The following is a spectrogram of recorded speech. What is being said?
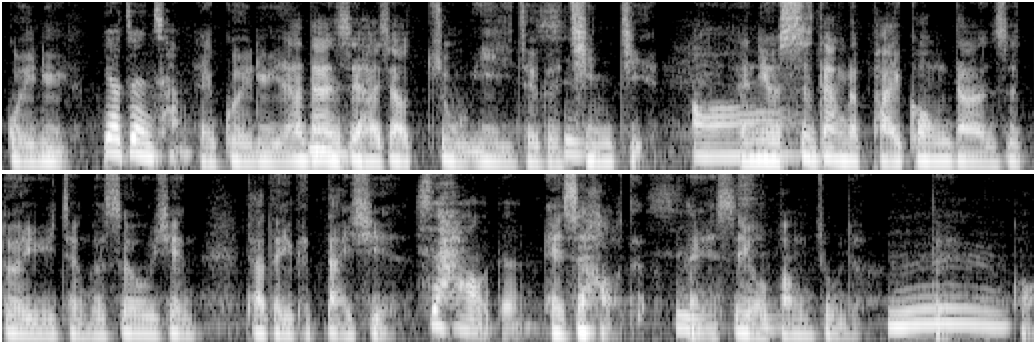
规律，要正常。哎，规律。那当然是还是要注意这个清洁。哦，你有适当的排空，当然是对于整个射物线它的一个代谢是好的，哎，是好的，哎，是有帮助的。嗯，对，哦，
